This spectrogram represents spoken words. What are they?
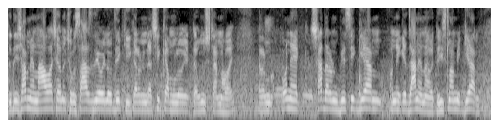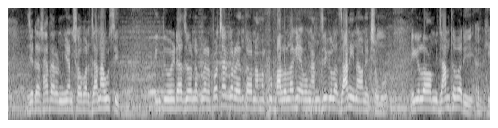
যদি সামনে নাও আসে অনেক সময় সার্চ দিয়ে হইলেও দেখি কারণ এটা শিক্ষামূলক একটা অনুষ্ঠান হয়। কারণ অনেক সাধারণ বেসিক জ্ঞান অনেকে জানে না হয়তো ইসলামিক জ্ঞান যেটা সাধারণ জ্ঞান সবার জানা উচিত। কিন্তু ওইটা যখন আপনারা প্রচার করেন তখন আমার খুব ভালো লাগে এবং আমি যেগুলো জানি না অনেক সময় এগুলো আমি জানতে পারি আর কি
